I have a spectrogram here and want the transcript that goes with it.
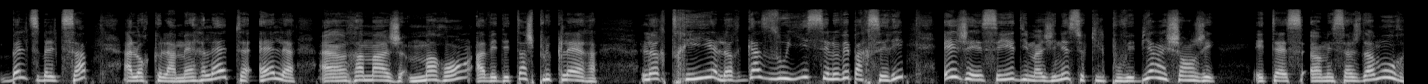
Belzbelza, alors que la merlette, elle, a un ramage marron avec des taches plus claires. Leur tri, leur gazouillis s'élevait par série et j'ai essayé d'imaginer ce qu'ils pouvaient bien échanger. Était-ce un message d'amour?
